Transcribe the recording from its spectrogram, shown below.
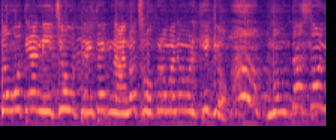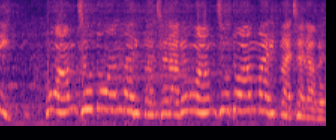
તો હું ત્યાં નીચે ઉતરી તો એક નાનો છોકરો મને ઓળખી ગયો. મમતા સોની, હું આમ જોઉં તો આમ મારી પાછળ આવે, હું આમ જોઉં તો આમ મારી પાછળ આવે.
